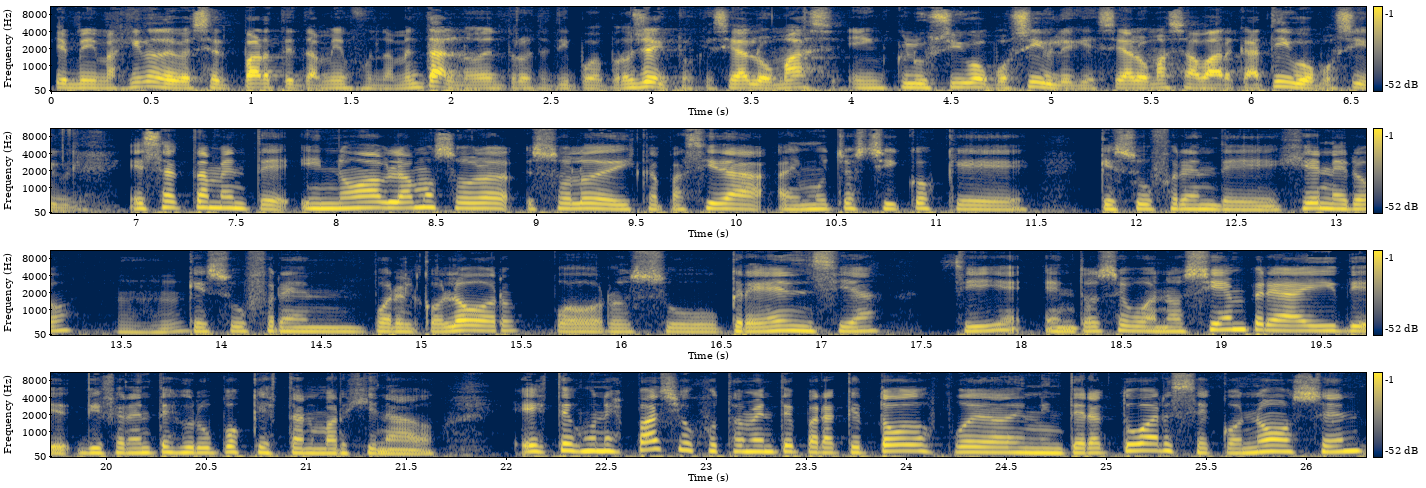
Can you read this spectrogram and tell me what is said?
Que me imagino debe ser parte también fundamental, ¿no?, dentro de este tipo de proyectos, que sea lo más inclusivo posible, que sea lo más abarcativo posible. Exactamente, y no hablamos solo, solo de discapacidad, hay muchos chicos que, que sufren de género, que sufren por el color, por su creencia, ¿sí? Entonces, bueno, siempre hay diferentes grupos que están marginados. Este es un espacio justamente para que todos puedan interactuar, se conocen,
